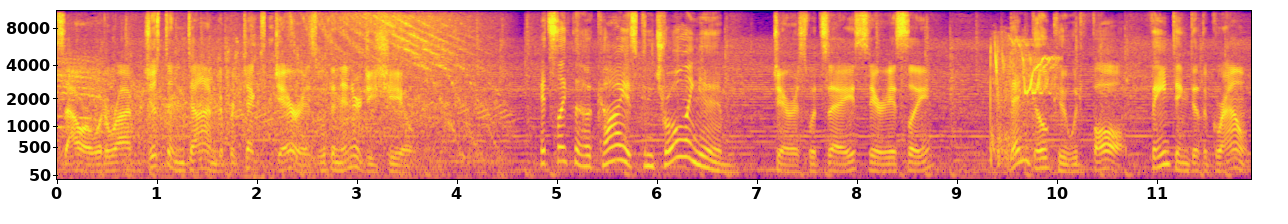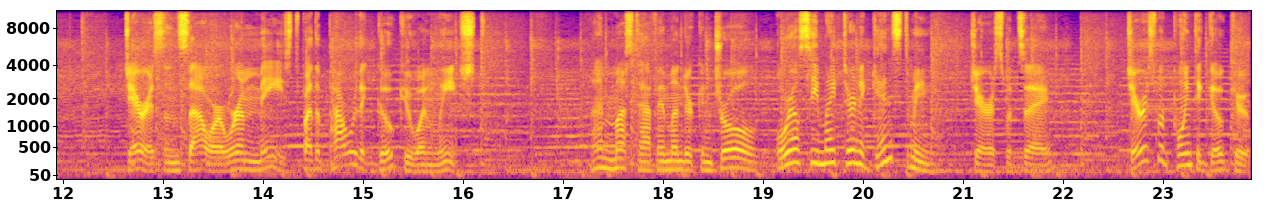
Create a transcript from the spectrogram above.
Sour would arrive just in time to protect Jerez with an energy shield. It's like the Hakai is controlling him, Jerez would say seriously. Then Goku would fall, fainting to the ground. Jerez and Sour were amazed by the power that Goku unleashed. I must have him under control, or else he might turn against me, Jerez would say. Jerez would point to Goku.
